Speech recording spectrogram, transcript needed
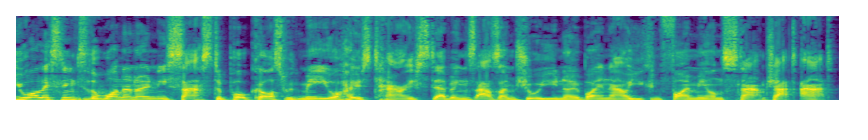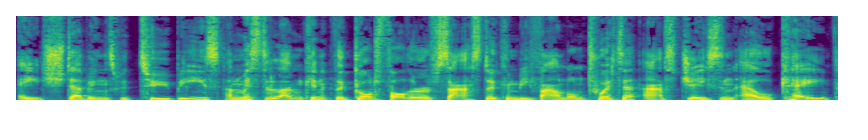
You are listening to the one and only SaaStr podcast with me, your host, Harry Stebbings. As I'm sure you know by now, you can find me on Snapchat at hstebbings with two Bs. And Mr. Lemkin, the godfather of SaaStr, can be found on Twitter at JasonLK.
